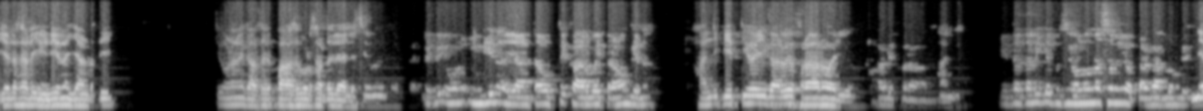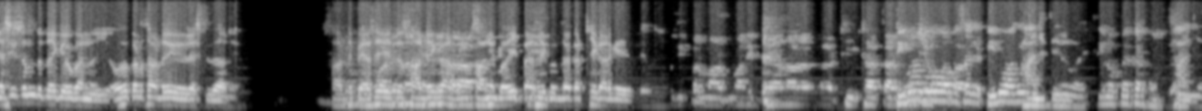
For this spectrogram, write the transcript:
ਜਿਹੜਾ ਸਾਡੇ ਇੰਡੀਅਨ ਏਜੰਟ ਸੀ ਤੇ ਉਹਨਾਂ ਨੇ ਕਰ ਸਾਡੇ ਪਾਸਪੋਰਟ ਸਾਡੇ ਲੈ ਲਏ ਸੀ ਉਹਨਾਂ ਨੇ। ਤੇ ਫਿਰ ਹੁਣ ਇੰਡੀਅਨ ਏਜੰਟ ਆ ਉੱਤੇ ਕਾਰਵਾਈ ਕਰਾਓਗੇ ਨਾ ਹਾਂਜੀ ਕੀਤੀ ਹੋਈ ਕਰ ਵੀ ਫਰਾਰ ਹੋ ਜੀ ਉਹ। ਸਾਡੇ ਭਰਾ ਹਾਂਜੀ। ਇਦਾਂ ਤਾਂ ਨਹੀਂ ਕਿ ਤੁਸੀਂ ਉਹਨਾਂ ਨਾਲ ਸਮਝੌਤਾ ਕਰ ਲਓਗੇ ਨਹੀਂ ਅਸੀਂ ਸਮਝਦਾ ਕਿਉਂ ਕਰਨਾ ਜੀ ਉਹ ਕਰ ਸਾਡੇ ਰਿਸ਼ਤੇਦਾਰ ਆ ਸਾਡੇ ਕਿਉਂਕਿ ਪੈਸੇ ਤੁਹਾਡੇ ਤੇ ਨਾਲ ਸਾਡੇ ਇੰਨੀ ਘਰ ਦੇ ਵਿਰਾਸਤ ਸਾਨੂੰ ਕੋਈ ਕੀਤੀ। ਪੈਸੇ ਕਿੱਦਾਂ ਇਕੱਠੇ ਕਰਕੇ ਦਿੱਤੇ ਹੋਏ। ਤੁਸੀਂ ਪਰਮਾਤਮਾ ਦੀ ਦਇਆ ਨਾਲ ਅ, ਠੀਕ ਠਾਕ ਕਰ तीनों जो वापस आ गए तीनों आ गए ਹਾਂਜੀ ਤਿੰਨੋਂ ਆਏ तीनों अपने घर पहुंच गए ਹਾਂਜੀ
